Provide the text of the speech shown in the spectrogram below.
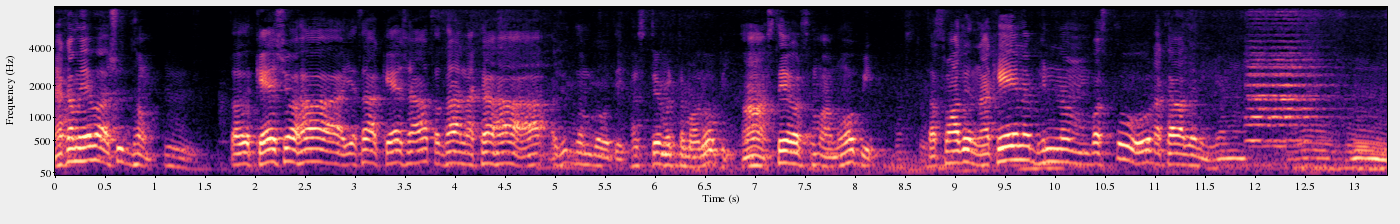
नखमेव अशुद्धं। तद् केशः यथा केशः तथा नखः अशुद्धं भवति। हस्ते वर्तमानोऽपि। हा हस्ते वर्तमानोऽपि। अस्तु तस्मात् नखेन भिन्नं वस्तु न खादनीयम् हम्म।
